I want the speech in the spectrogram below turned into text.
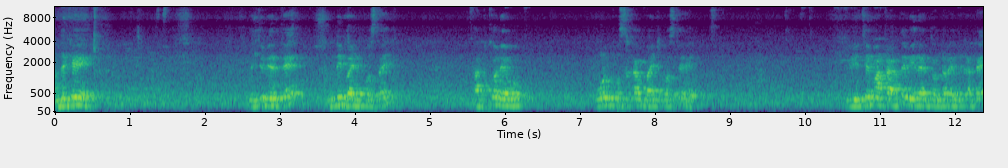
అందుకే విద్య పెడితే అన్నీ బయటకు వస్తాయి తట్టుకోలేవు. మూడు పుస్తకాలు బయటకు వస్తే విద్య మాట్లాడితే వీరైన తొందర ఎందుకంటే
